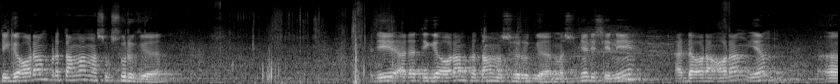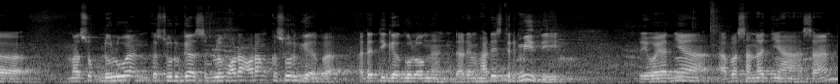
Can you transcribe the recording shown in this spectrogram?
tiga orang pertama masuk surga. Jadi ada tiga orang pertama masuk surga. Maksudnya di sini ada orang-orang yang uh, masuk duluan ke surga sebelum orang-orang ke surga, Pak. Ada tiga golongan. Dalam hadis Tirmizi, riwayatnya apa sanadnya Hasan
